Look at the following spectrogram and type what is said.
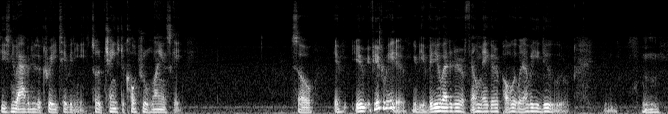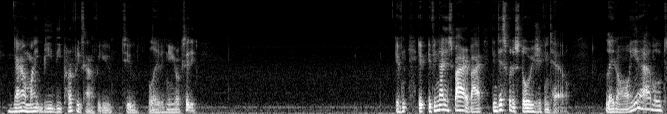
these new avenues of creativity, sort of changed the cultural landscape. So if you if you're creative, you be a video editor, a filmmaker, a poet, whatever you do, mm, now might be the perfect time for you to live in New York City. If if if you're not inspired by it, then just for the stories you can tell. Later on, yeah, I moved.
